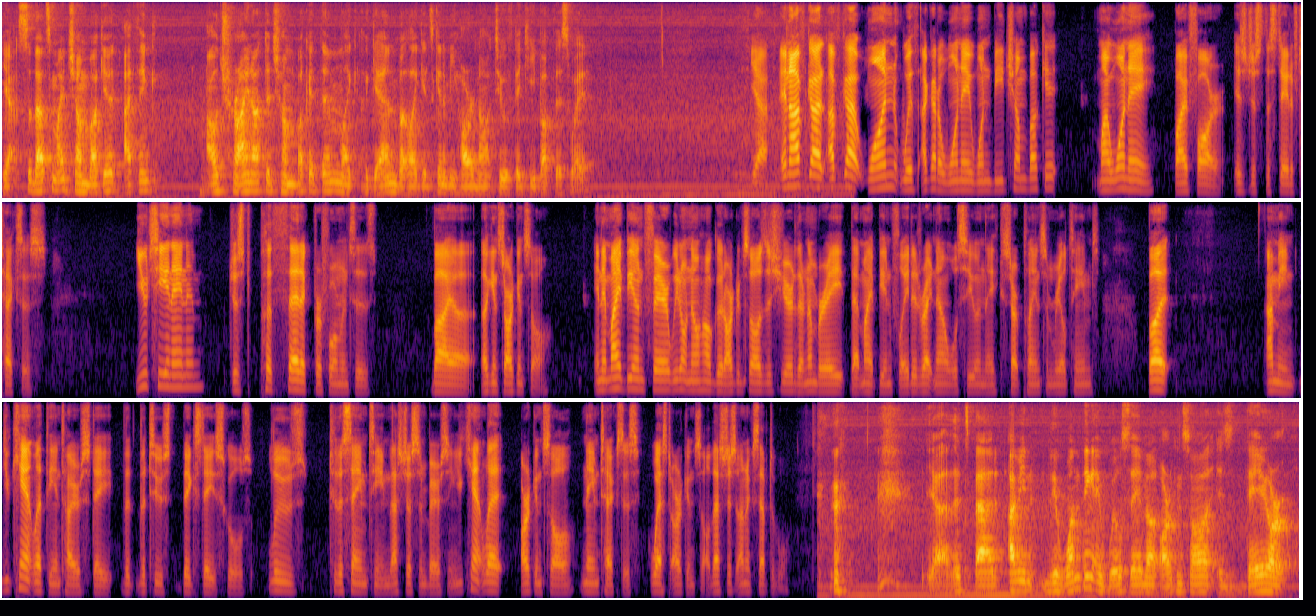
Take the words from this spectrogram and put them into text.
Yeah, so that's my chum bucket. I think I'll try not to chum bucket them like again, but like it's gonna be hard not to if they keep up this way. Yeah, and I've got I've got one with I got a one A one B chum bucket. My one A by far is just the state of Texas. UT and A&M just pathetic performances by uh against Arkansas. And it might be unfair. We don't know how good Arkansas is this year. They're number eight. That might be inflated right now. We'll see when they start playing some real teams. But I mean, you can't let the entire state, the the two big state schools, lose to the same team. That's just embarrassing. You can't let Arkansas name Texas West Arkansas. That's just unacceptable. Yeah, it's bad. I mean, the one thing I will say about Arkansas is they are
